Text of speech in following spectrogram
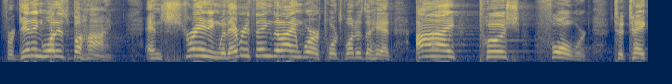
Forgetting what is behind and straining with everything that I am worth towards what is ahead, I push forward to take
